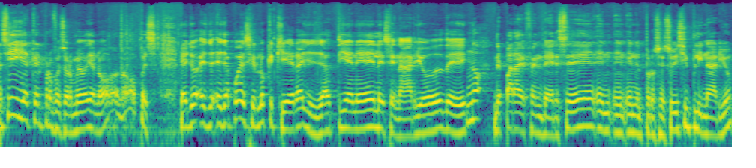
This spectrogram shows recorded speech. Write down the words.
Sí, es que el profesor me odia. No, no, pues ella, ella, ella puede decir lo que quiera y ella tiene el escenario de, No. de para defenderse en, en- en el proceso disciplinario,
